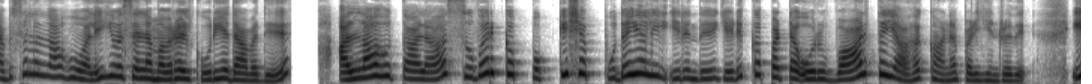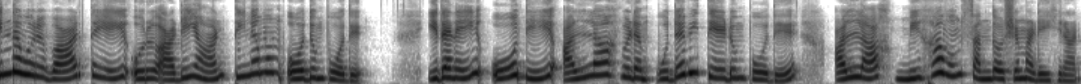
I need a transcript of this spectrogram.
நபிசல்லாஹு அலஹி வசல்லம் அவர்கள் கூறியதாவது அல்லாஹு தாலா சுவர்க்க பொக்கிஷ புதையலில் இருந்து எடுக்கப்பட்ட ஒரு வார்த்தையாக காணப்படுகின்றது. இந்த ஒரு வார்த்தையை ஒரு அடியான் தினமும் ஓதும் போது இதனை ஓதி அல்லாஹ்விடம் உதவி தேடும் போது அல்லாஹ் மிகவும் சந்தோஷம் அடைகிறான்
